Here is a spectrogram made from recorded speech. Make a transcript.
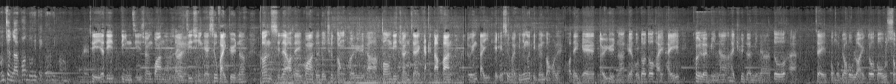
咁盡量幫到佢哋咯，希望。譬如一啲電子相關啦，例如之前嘅消費券啦，嗰陣時咧，我哋關愛隊都出動去啊幫啲長者解答翻，究竟第二期嘅消費券應該點樣攞咧？我哋嘅隊員啦，其實好多都係喺區裏面啦，喺村裏面啦，都誒即係服務咗好耐，都好熟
